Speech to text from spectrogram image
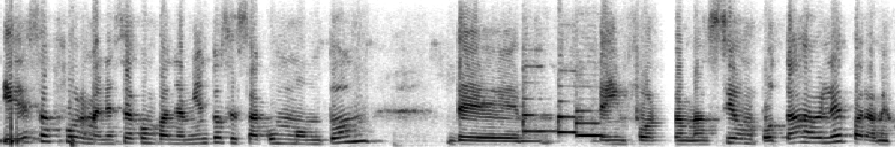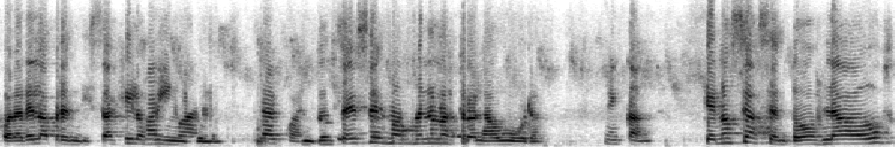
Y de esa forma, en ese acompañamiento se saca un montón de, información potable para mejorar el aprendizaje y los vínculos. Entonces ese es más o menos nuestro laburo. Me encanta. Que no se hace en todos lados,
